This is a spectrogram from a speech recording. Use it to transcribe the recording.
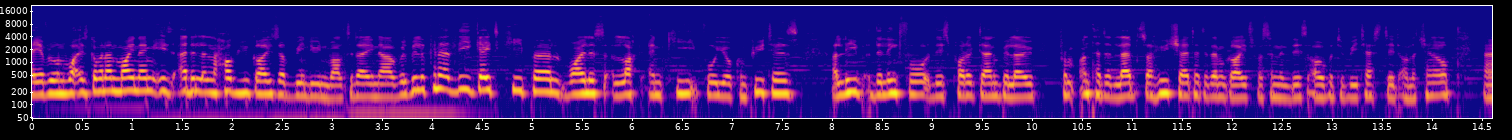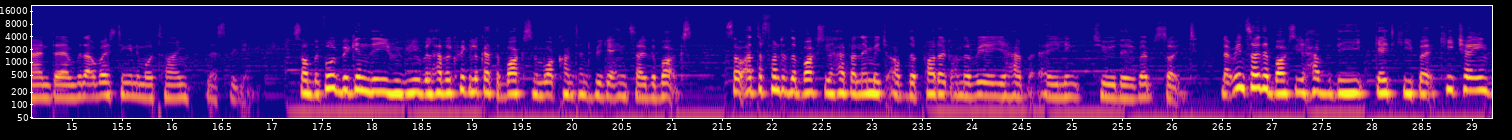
Hey everyone, what is going on? My name is Adil and I hope you guys have been doing well today. Now, we'll be looking at the Gatekeeper wireless lock and key for your computers. I'll leave the link for this product down below from Untethered Labs. So huge shout out to them guys for sending this over to be tested on the channel. And um, without wasting any more time, let's begin. So before we begin the review, we'll have a quick look at the box and what content we get inside the box. So at the front of the box, you have an image of the product. On the rear, you have a link to the website. Now inside the box, you have the Gatekeeper keychain,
